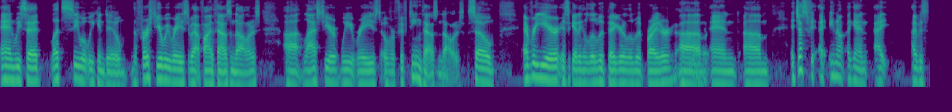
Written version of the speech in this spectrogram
and we said, let's see what we can do. The first year we raised about five thousand uh, dollars. Last year we raised over fifteen thousand dollars. So every year it's getting a little bit bigger, a little bit brighter, um, and um, it just you know again I. I was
